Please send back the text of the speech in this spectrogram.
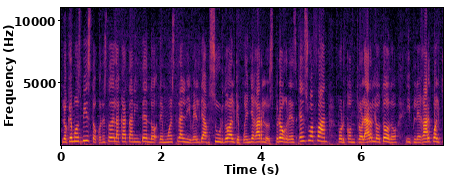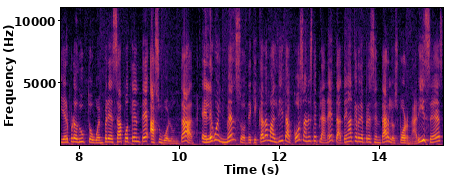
Lo que hemos visto con esto de la carta Nintendo demuestra el nivel de absurdo al que pueden llegar los progres en su afán por controlarlo todo y plegar cualquier producto o empresa potente a su voluntad. El ego inmenso de que cada maldita cosa en este planeta tenga que representarlos por narices,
